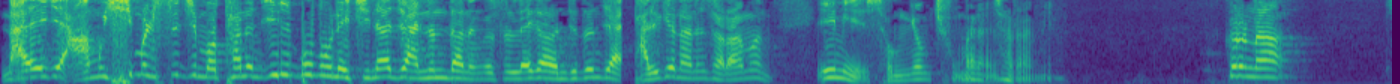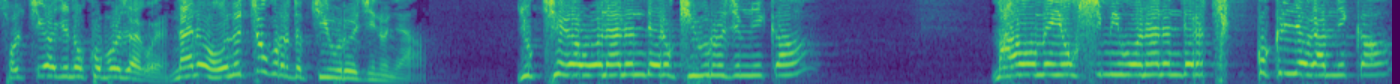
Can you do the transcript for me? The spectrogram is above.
나에게 아무 힘을 쓰지 못하는 일부분에 지나지 않는다는 것을 내가 언제든지 발견하는 사람은 이미 성령 충만한 사람이에요. 그러나 솔직하게 놓고 보자고요. 나는 어느 쪽으로 더 기울어지느냐? 육체가 원하는 대로 기울어집니까? 마음의 욕심이 원하는 대로 자꾸 끌려갑니까?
